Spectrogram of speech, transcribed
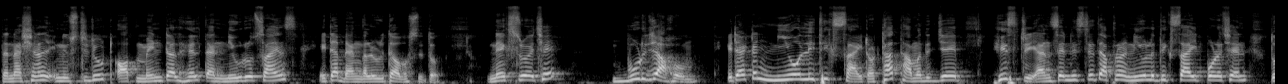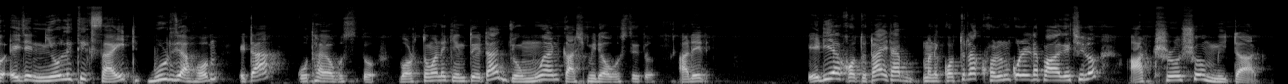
The national institute of mental health and neuro science এটা বেঙ্গালুরুতে অবস্থিত। নেক্সট রয়েছে বুর্জাহোম এটা একটা নিওলিথিক সাইট অর্থাৎ আমাদের যে হিস্ট্রি অ্যানসেন্ট হিস্ট্রিতে আপনারা নিওলিথিক সাইট পড়েছেন। তো এই যে নিওলিথিক সাইট বুর্জাহোম এটা কোথায় অবস্থিত? বর্তমানে কিন্তু এটা জম্মু অ্যান্ড কাশ্মীরে অবস্থিত। আর এর এরিয়া কতটা? এটা মানে কতটা খনন করে এটা পাওয়া গেছিল? আঠেরোশো মিটার।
